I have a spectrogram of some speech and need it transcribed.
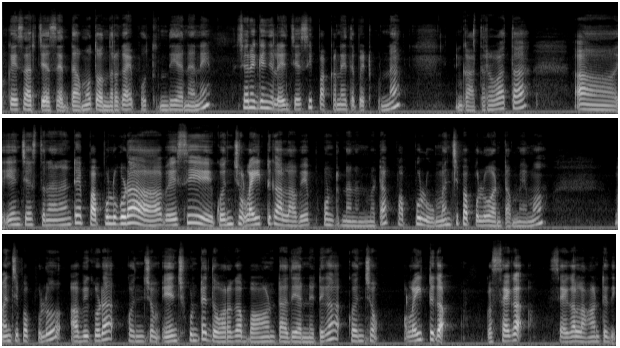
ఒకేసారి చేసేద్దాము తొందరగా అయిపోతుంది అని శనగ్గింజలు ఏం చేసి పక్కనైతే పెట్టుకున్నా. ఇంకా ఆ తర్వాత ఏం చేస్తున్నానంటే పప్పులు కూడా వేసి కొంచెం లైట్గా అలా వేపుకుంటున్నాను అనమాట పప్పులు మంచి పప్పులు అంటాం మేము. మంచి పప్పులు అవి కూడా కొంచెం వేయించుకుంటే దోరగా బాగుంటుంది అన్నట్టుగా కొంచెం లైట్గా ఒక సెగ సెగ లాంటిది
